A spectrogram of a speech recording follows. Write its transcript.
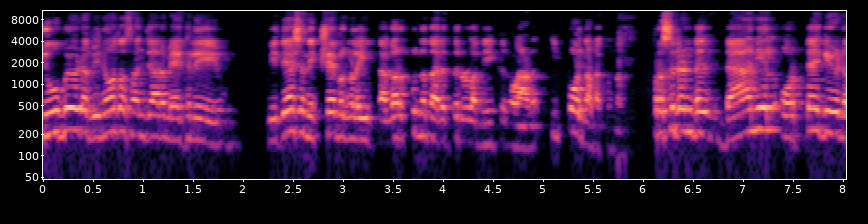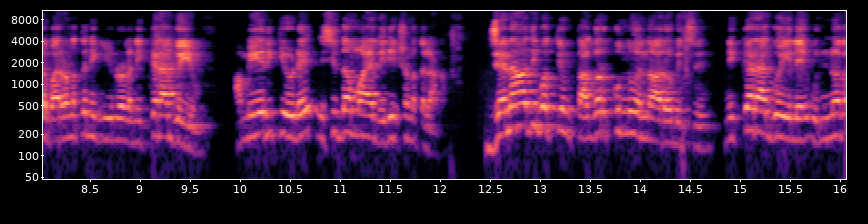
ക്യൂബയുടെ വിനോദസഞ്ചാര മേഖലയെയും വിദേശ നിക്ഷേപങ്ങളെയും തകർക്കുന്ന തരത്തിലുള്ള നീക്കങ്ങളാണ് ഇപ്പോൾ നടക്കുന്നത്. പ്രസിഡന്റ് ഡാനിയൽ ഒർട്ടേഗയുടെ ഭരണത്തിന് കീഴിലുള്ള നിക്കരാഗ്വയും അമേരിക്കയുടെ നിശിതമായ നിരീക്ഷണത്തിലാണ്. ജനാധിപത്യം തകർക്കുന്നു എന്നാരോപിച്ച് നിക്കരാഗ്വയിലെ ഉന്നത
